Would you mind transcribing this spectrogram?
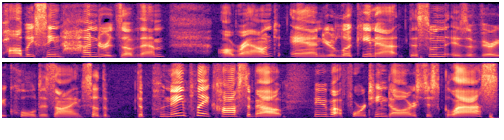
probably seen hundreds of them around and you're looking at this one is a very cool design. So the, the nameplate costs about maybe about $14 just glass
